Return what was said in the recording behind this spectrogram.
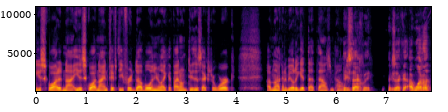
You squatted not you squat 950 for a double, and you're like, if I don't do this extra work, I'm not going to be able to get that thousand pounds. Exactly. Exactly. I want to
